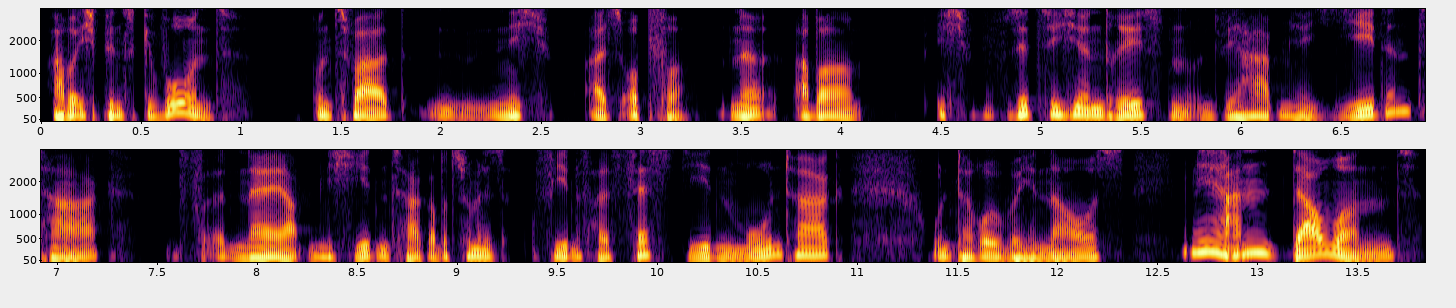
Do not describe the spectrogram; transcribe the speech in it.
Aber ich bin's gewohnt. Und zwar nicht als Opfer, ne? Aber ich sitze hier in Dresden und wir haben hier jeden Tag naja, nicht jeden Tag, aber zumindest auf jeden Fall fest jeden Montag und darüber hinaus ja. andauernd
